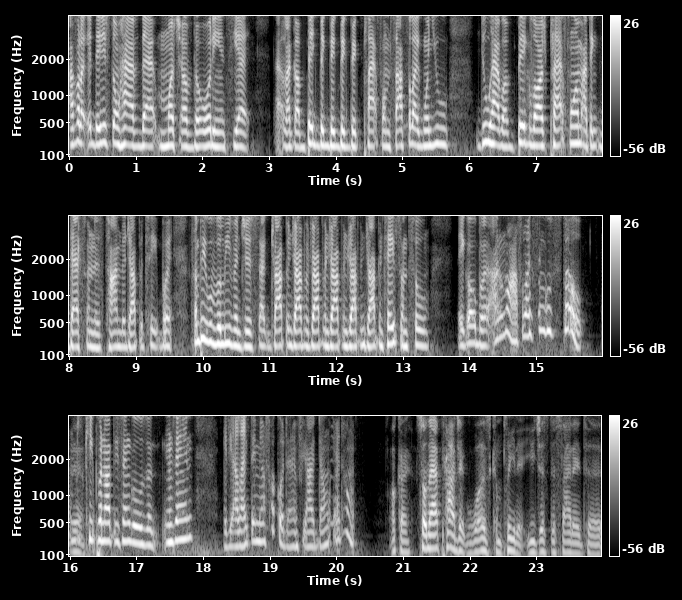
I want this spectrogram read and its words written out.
I feel like they just don't have that much of the audience yet, like a big, big, big, big, big platform. So I feel like when you do have a big, large platform, I think that's when it's time to drop a tape. But some people believe in just like dropping, dropping, dropping, dropping, dropping, dropping tapes until they go. But I don't know. I feel like singles is dope. I'm Yeah. just keep putting out these singles. And, you know what I'm saying? If y'all like them, y'all fuck with them. If y'all don't, y'all don't. Okay, so that project was completed. You just decided to.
